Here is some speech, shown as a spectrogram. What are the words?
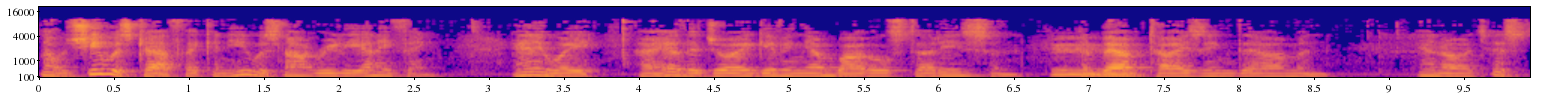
no, she was Catholic, and he was not really anything. Anyway, I had the joy of giving them Bible studies and, Mm. and baptizing them, and you know, just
